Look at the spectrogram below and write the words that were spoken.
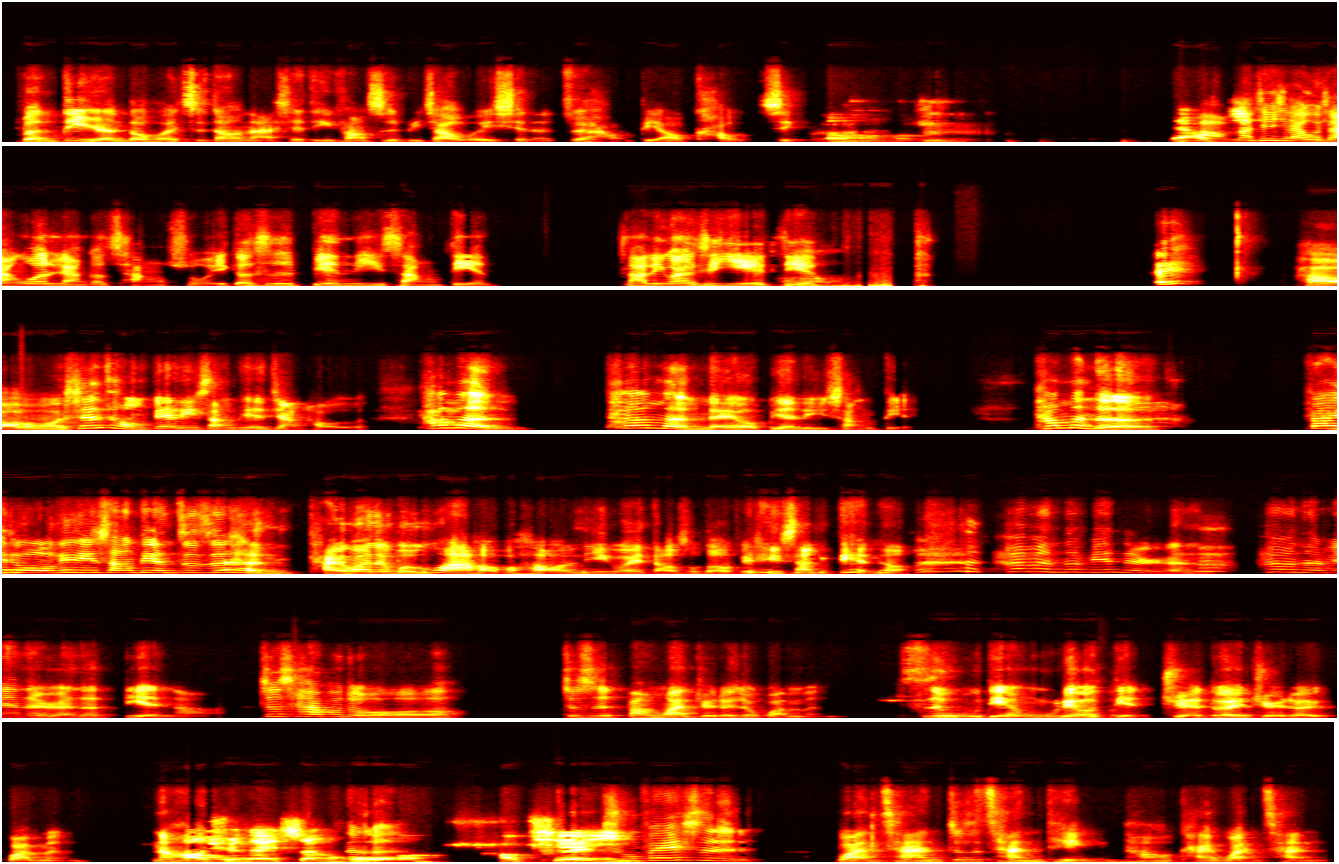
本地人都会知道哪些地方是比较危险的，最好不要靠近了。嗯，嗯，好，那接下来我想问两个场所，一个是便利商店，然后另外是夜店。哦哎、好，我先从便利商店讲好了。他们他们没有便利商店，他们的拜托便利商店这是很台湾的文化，好不好？你以为到处都有便利商店哦？他们那边的人，他们那边的人的店啊，就差不多就是傍晚绝对就关门，四五点、五六点绝对绝对关门。然后好去那里生活那个，好惬意除。非是晚餐，就是餐厅，然后开晚餐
